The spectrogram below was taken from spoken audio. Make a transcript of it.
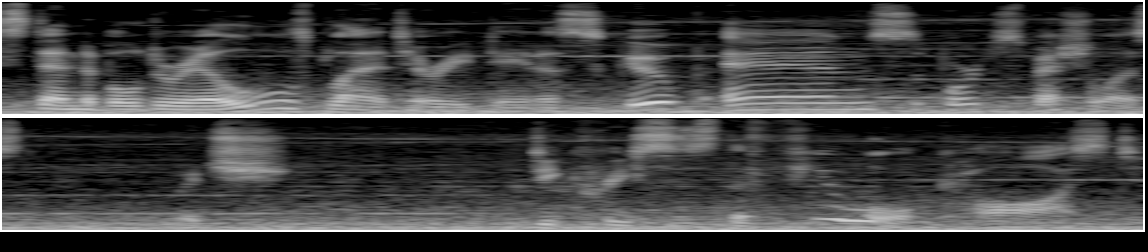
Extendable drills, planetary data scoop, and support specialist, which decreases the fuel cost.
